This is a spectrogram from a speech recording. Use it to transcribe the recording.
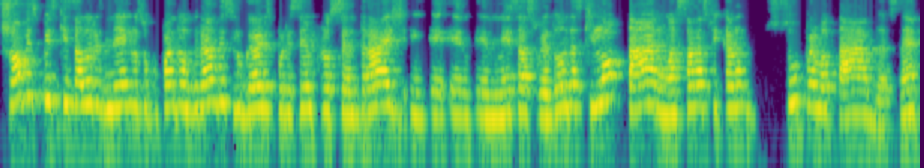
jovens pesquisadores negros ocupando grandes lugares, por exemplo, centrais, em, em, em, mesas redondas, que lotaram, as salas ficaram super lotadas, né?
